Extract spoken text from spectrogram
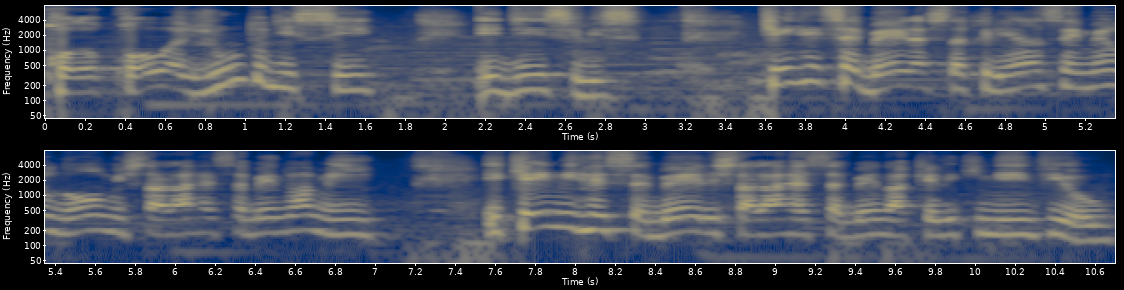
colocou-a junto de si e disse-lhes: Quem receber esta criança em meu nome estará recebendo a mim, e quem me receber estará recebendo aquele que me enviou.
